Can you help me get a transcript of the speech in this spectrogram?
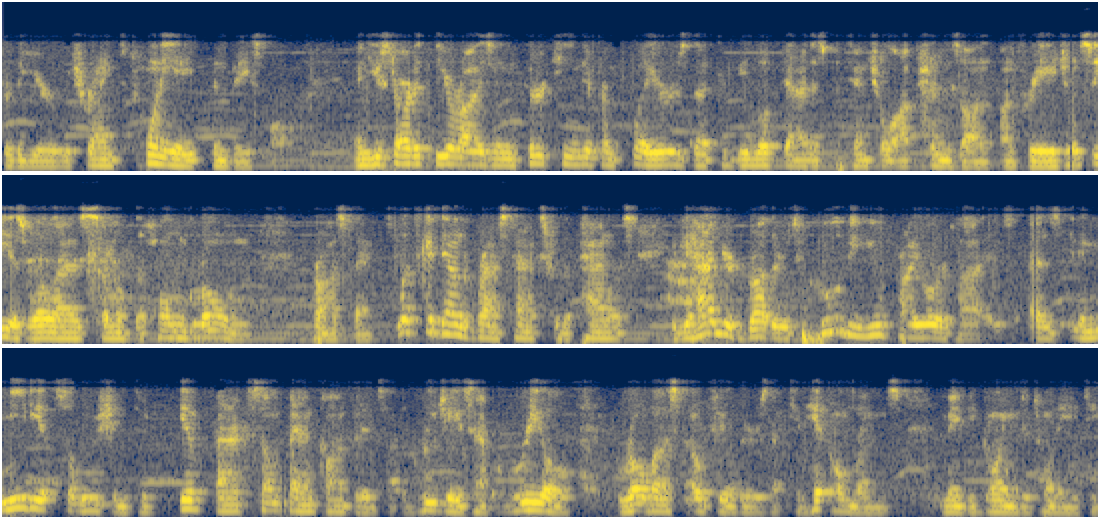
for the year, which ranked 28th in baseball. And you started theorizing 13 different players that could be looked at as potential options on, on free agency, as well as some of the homegrown prospects. Let's get down to brass tacks for the panels. If you had your druthers, who do you prioritize as an immediate solution to give back some fan confidence that the Blue Jays have real, robust outfielders that can hit home runs, maybe going into 2018?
